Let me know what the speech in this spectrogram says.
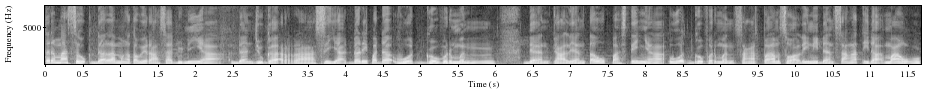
Termasuk dalam mengetahui rasa dunia dan juga rahasia daripada World Government Dan kalian tahu pastinya World Government sangat paham soal ini dan sangat tidak mau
